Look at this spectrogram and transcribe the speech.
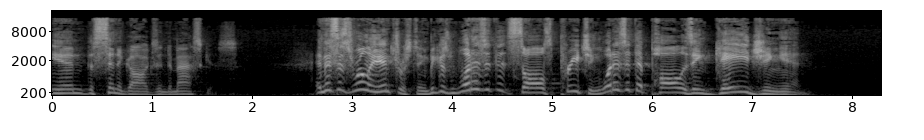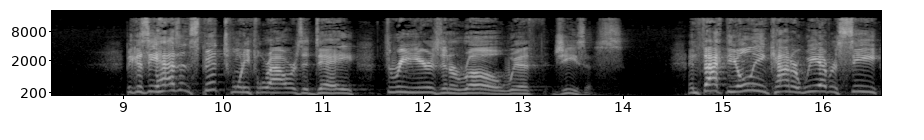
in the synagogues in Damascus. And this is really interesting because what is it that Saul's preaching? What is it that Paul is engaging in? Because he hasn't spent 24 hours a day, three years in a row with Jesus. In fact, the only encounter we ever see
